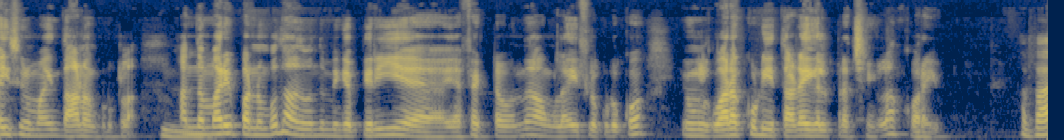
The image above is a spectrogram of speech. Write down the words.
ஐஸ்கிரீம் வாங்கி தானம் கொடுக்கலாம். அந்த மாதிரி பண்ணும்போது அது வந்து மிகப்பெரிய எஃபெக்டை வந்து அவங்க லைஃப்பில் கொடுக்கும். இவங்களுக்கு வரக்கூடிய தடைகள் பிரச்சனைகள்லாம் குறையும். அப்போ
